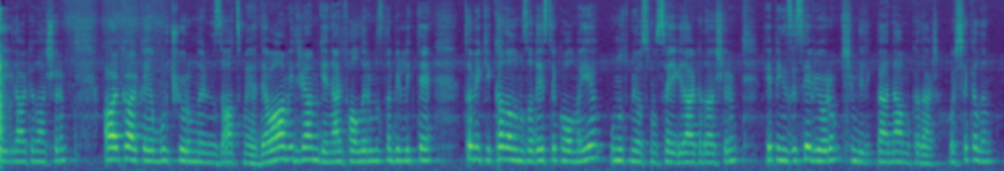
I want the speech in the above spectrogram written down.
sevgili arkadaşlarım. Arka arkaya burç yorumlarınızı atmaya devam edeceğim. Genel fallarımızla birlikte tabii ki kanalımıza destek olmayı unutmuyorsunuz sevgili arkadaşlarım. Hepinizi seviyorum. Şimdilik benden bu kadar. Hoşçakalın.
